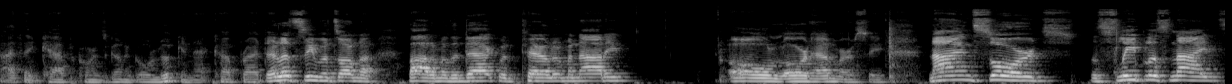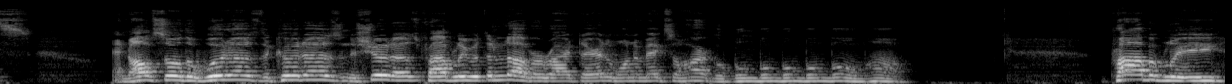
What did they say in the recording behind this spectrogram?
I think Capricorn's going to go look in that cup right there. Let's see what's on the bottom of the deck with Tarot Illuminati. Oh, Lord have mercy. Nine swords, the sleepless nights, and also the wouldas, the couldas, and the shouldas, probably with the lover right there, the one that makes the heart go boom, boom, boom, boom, boom, huh? Probably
